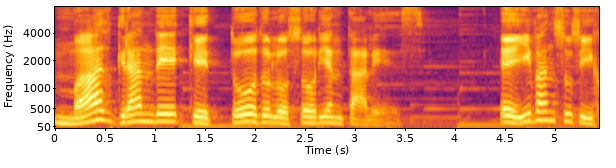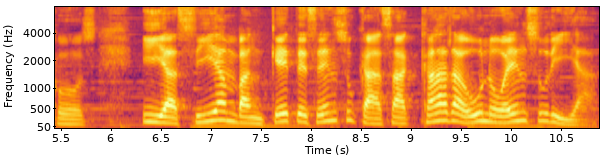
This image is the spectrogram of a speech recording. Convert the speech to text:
más grande que todos los orientales. E iban sus hijos y hacían banquetes en su casa, cada uno en su día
